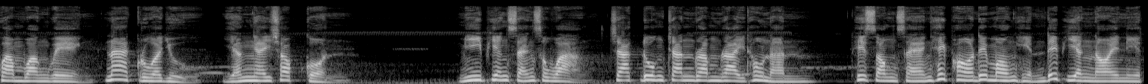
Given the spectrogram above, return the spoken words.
ความวังเวง น่ากลัวอยู่ ยังไงชอบกล มีเพียงแสงสว่างจากดวงจันทร์รำไรเท่านั้น ที่ส่องแสงให้พอได้มองเห็นได้เพียงน้อยนิด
